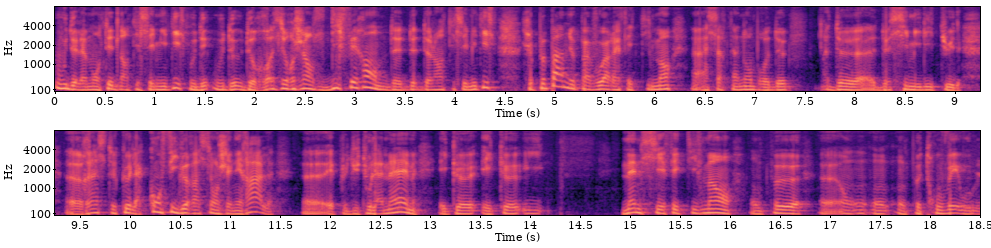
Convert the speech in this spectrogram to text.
ou de la montée de l'antisémitisme ou de, de, résurgences différentes de, l'antisémitisme, je ne peux pas ne pas voir effectivement un certain nombre de, de, similitudes. Euh, reste que la configuration générale euh, est plus du tout la même et que, même si effectivement on peut, euh, on, peut trouver, ou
